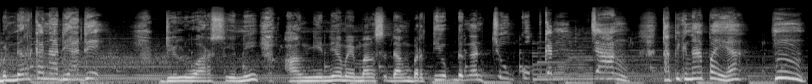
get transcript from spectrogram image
bener kan adik-adik? Di luar sini anginnya memang sedang bertiup dengan cukup kencang. Tapi kenapa ya? Hmm,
